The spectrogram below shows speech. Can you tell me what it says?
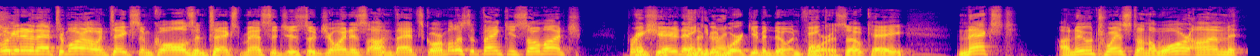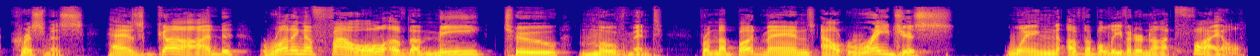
We'll get into that tomorrow and take some calls and text messages. So join us on that score. Melissa, thank you so much. Appreciate you. it and Thank the you, good bud. work you've been doing Thank for you. us. Okay. Next, a new twist on the war on Christmas. Has God running afoul of the Me Too movement from the Budman's outrageous wing of the Believe It or Not file.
